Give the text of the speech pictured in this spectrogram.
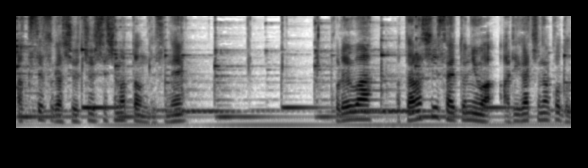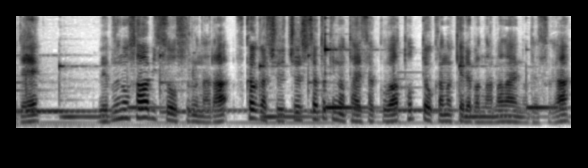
アクセスが集中してしまったのですね。これは新しいサイトにはありがちなことで、Web のサービスをするなら負荷が集中した時の対策は取っておかなければならないのですが、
